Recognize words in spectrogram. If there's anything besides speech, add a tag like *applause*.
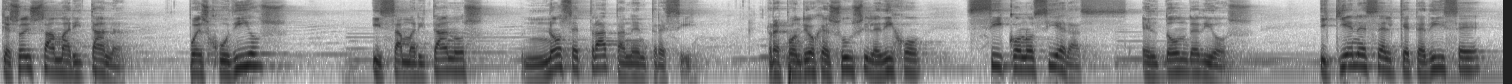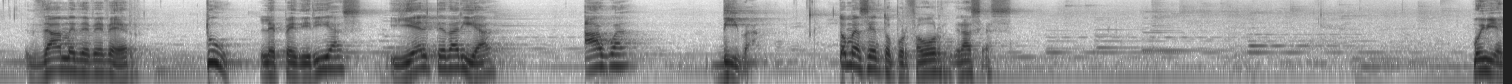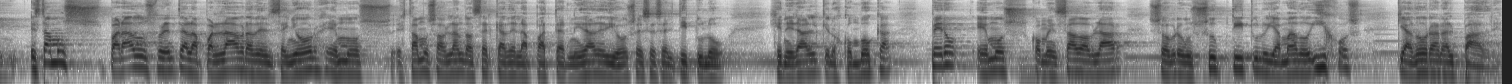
Que soy samaritana, pues judíos y samaritanos no se tratan entre sí. Respondió Jesús y le dijo, si conocieras el don de Dios, ¿y quién es el que te dice, dame de beber? Tú le pedirías y él te daría agua viva. Tome asiento, por favor, gracias. Muy bien, estamos parados frente a la palabra del Señor, Hemos, estamos hablando acerca de la paternidad de Dios, ese es el título general que nos convoca, pero hemos comenzado a hablar sobre un subtítulo llamado Hijos que adoran al Padre.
